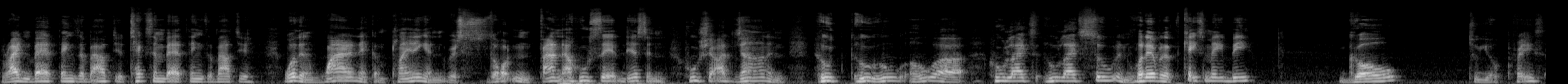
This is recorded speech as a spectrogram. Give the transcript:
writing bad things about you, texting bad things about you. Well, then whining and complaining and resorting and finding out who said this and who shot John and who who who who uh who likes who likes Sue and whatever the case may be. Go to your place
